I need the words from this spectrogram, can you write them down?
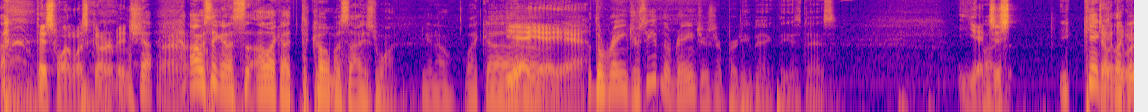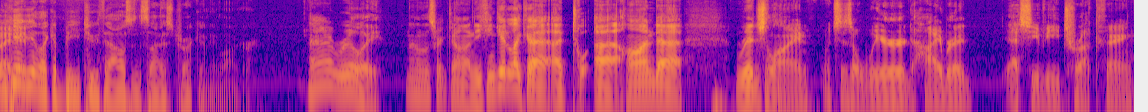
This one was garbage. yeah. I I was thinking uh, like a Tacoma sized one. You know, like uh, Yeah, yeah, yeah. The Rangers, even the Rangers are pretty big these days. Yeah, But- just You can't get like you I can't did. get like a B two thousand size truck any longer. not really. No, those are gone. You can get like a, a, a Honda Ridgeline, which is a weird hybrid SUV truck thing.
